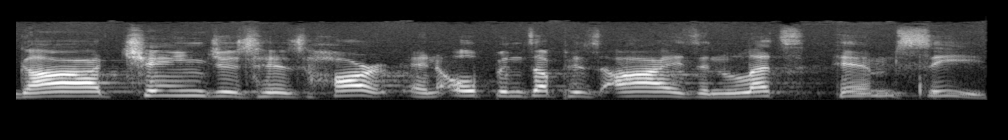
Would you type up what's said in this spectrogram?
God changes his heart and opens up his eyes and lets him see.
